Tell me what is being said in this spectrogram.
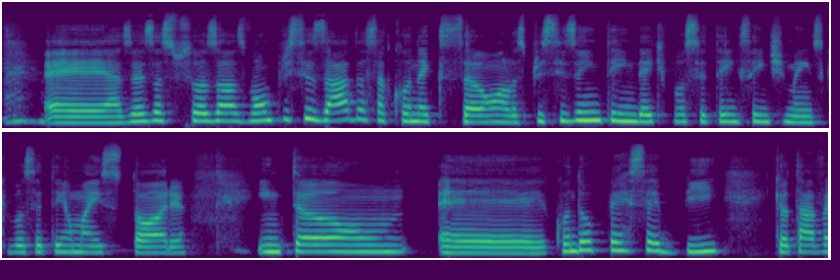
Uhum. É, às vezes as pessoas elas vão precisar dessa conexão, elas precisam entender que você tem sentimentos, que você tem uma história. Então, é, quando eu percebi que eu estava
